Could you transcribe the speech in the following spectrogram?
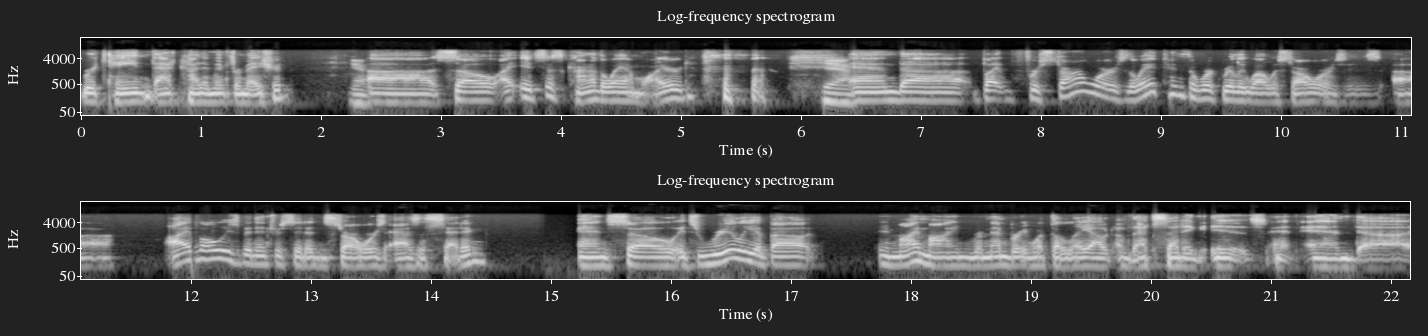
retain that kind of information. Yeah. Uh, so I, it's just kind of the way I'm wired. yeah. And uh, but for Star Wars, the way it tends to work really well with Star Wars is uh, I've always been interested in Star Wars as a setting. And so it's really about, in my mind, remembering what the layout of that setting is. And, and uh,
